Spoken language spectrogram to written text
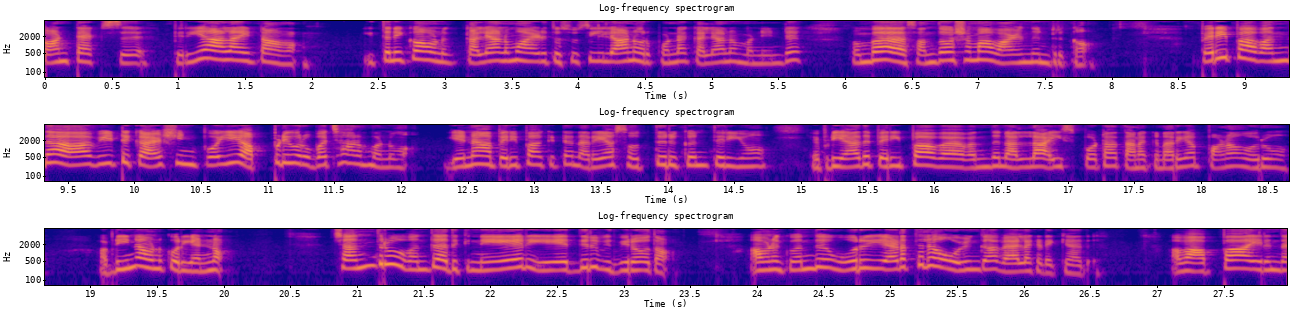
கான்டாக்ட்ஸு பெரிய ஆளாயிட்டான் அவன். இத்தனைக்கும் அவனுக்கு கல்யாணமும் ஆகிடுத்து சுசீலான்னு ஒரு பொண்ணை கல்யாணம் பண்ணிட்டு ரொம்ப சந்தோஷமாக வாழ்ந்துட்டுருக்கான் பெரியப்பா வந்தால் வீட்டுக்கு அழைச்சின்னு போய் அப்படி ஒரு உபச்சாரம் பண்ணுவான். ஏன்னா பெரியப்பா கிட்ட நிறையா சொத்து இருக்குன்னு தெரியும். எப்படியாவது பெரியப்பாவை வந்து நல்லா ஐஸ் போட்டால் தனக்கு நிறையா பணம் வரும் அப்படின்னு அவனுக்கு ஒரு எண்ணம். சந்துரு வந்து அதுக்கு நேர் எதிர் விரோதம். அவனுக்கு வந்து ஒரு இடத்துல ஒழுங்காக வேலை கிடைக்காது. அவன் அப்பா இருந்த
